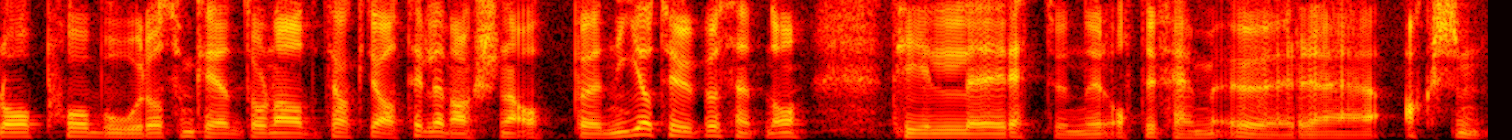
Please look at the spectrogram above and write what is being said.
lå på bordet og som kreditorene hadde takket ja til. Den aksjen er opp 29% nå, til rett under 85 øre aksjen.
